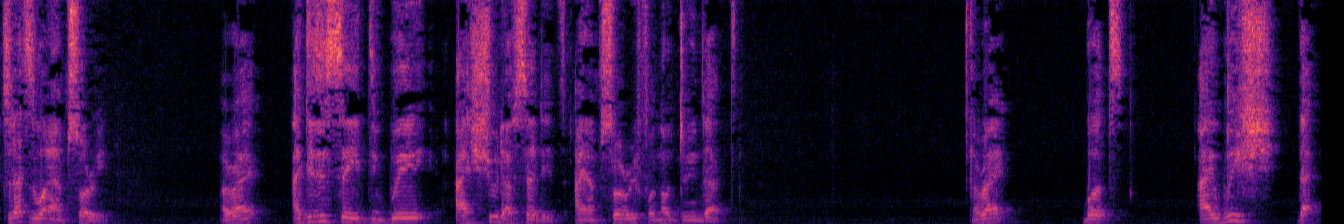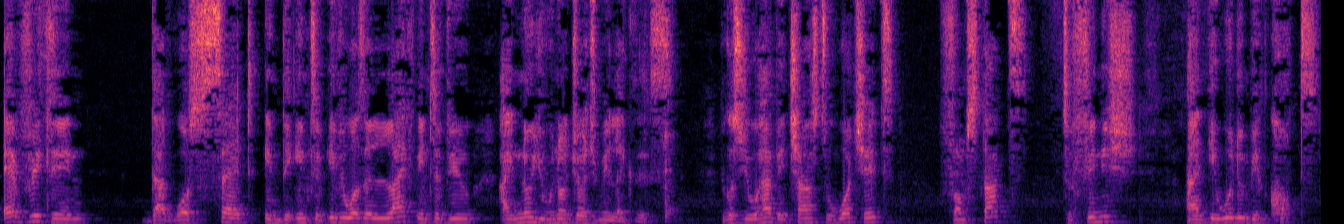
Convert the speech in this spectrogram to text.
So that's why I'm sorry. Alright? I didn't say it the way I should have said it. I am sorry for not doing that. Alright? But I wish that everything that was said in the interview, if it was a live interview, I know you will not judge me like this. Because you will have a chance to watch it from start to finish and it wouldn't be cut.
